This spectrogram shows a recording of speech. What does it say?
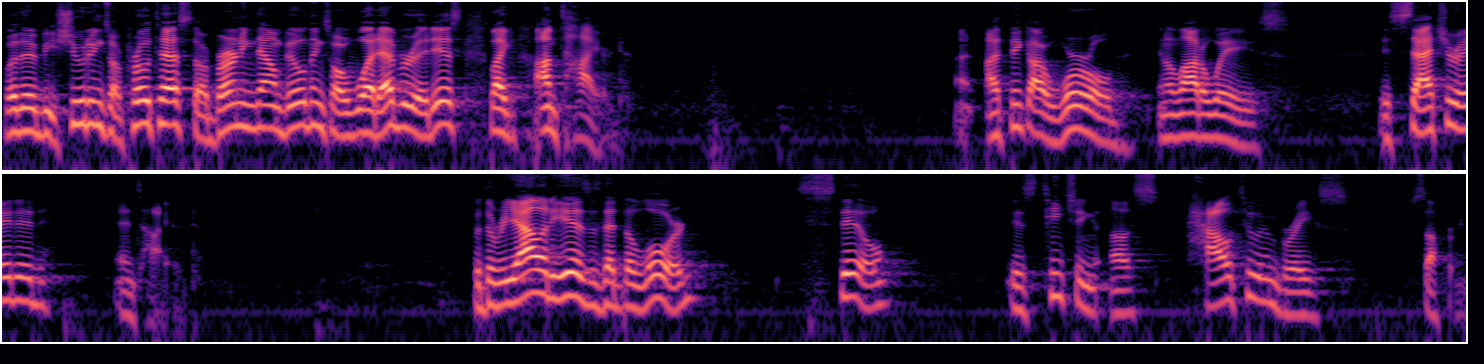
whether it be shootings or protests or burning down buildings or whatever it is. Like, I'm tired. I think our world, in a lot of ways, is saturated and tired. But the reality is, is that the Lord still is teaching us how to embrace suffering.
